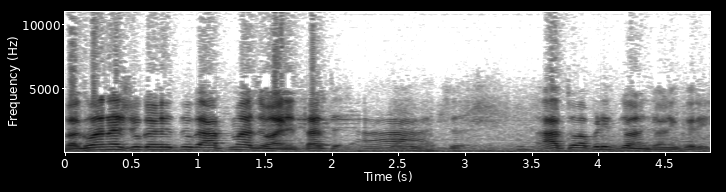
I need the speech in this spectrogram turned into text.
ભગવાને શું કહ્યું હતું કે આત્મા જોવાની આ તો આપડી જ જોવાની જાણી કરી.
